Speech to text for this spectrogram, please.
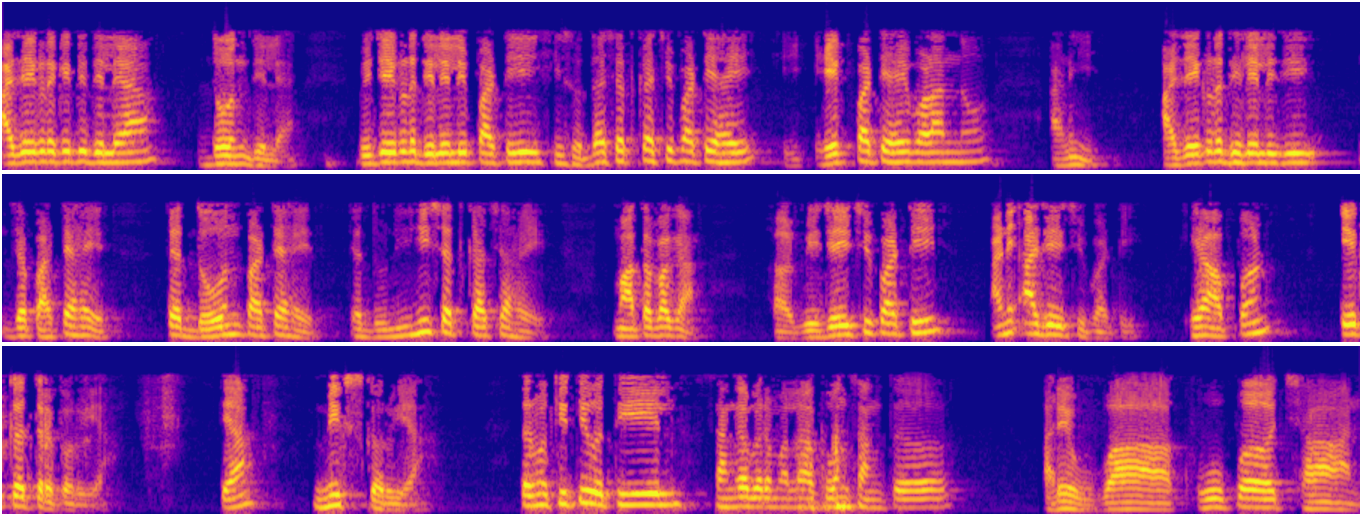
अजयकडे किती दिल्या? दोन दिल्या. विजयकडे दिलेली पाठी ही सुद्धा शतकाची पाठी आहे. ही एक पाटी आहे बाळांनो. आणि अजयकडे दिलेली जी ज्या पाट्या आहेत त्या दोन पाट्या आहेत. त्या दोन्हीही शतकाच्या आहेत. मग आता बघा विजयची पाटी आणि अजयची पाटी. हे आपण एकत्र करूया. त्या मिक्स करूया. तर मग किती होतील? सांगा बरं मला. कोण सांगतं? अरे वा! खूपच छान.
